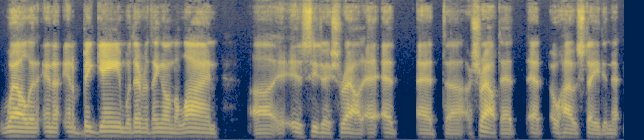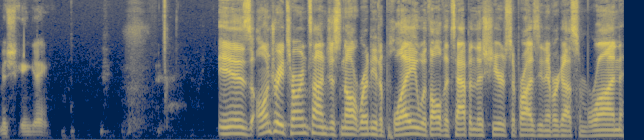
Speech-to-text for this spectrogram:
well in, in, a, in a big game with everything on the line, uh, is CJ Stroud at, at, at uh, Stroud at, at Ohio State in that Michigan game. Is Andre Turrentine just not ready to play with all that's happened this year? Surprised he never got some run.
